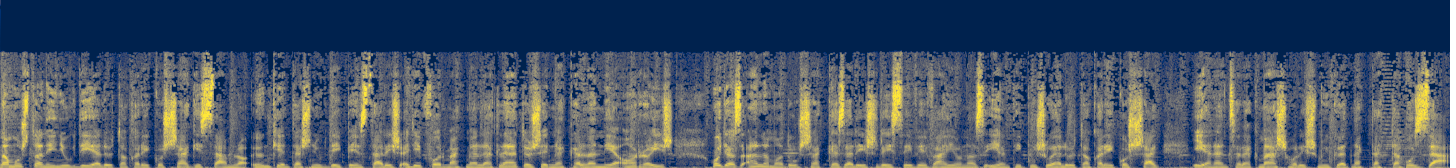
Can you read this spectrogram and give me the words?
A mostani nyugdíj előtakarékossági számla önkéntes nyugdíjpénztár és egyéb formák mellett lehetőségnek kell lennie arra is, hogy az államadóság kezelés részévé váljon az ilyen típusú előtakarékosság, ilyen rendszerek máshol is működnek, tette hozzá.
